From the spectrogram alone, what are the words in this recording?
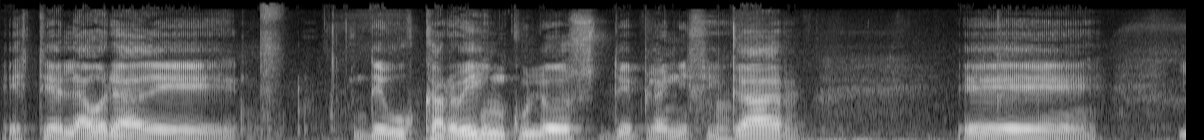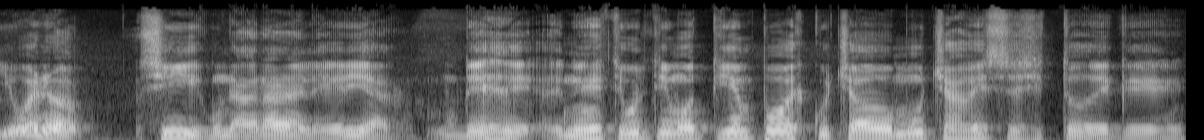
este, a la hora de, de buscar vínculos, de planificar. Eh, y bueno, sí, una gran alegría. Desde en este último tiempo he escuchado muchas veces esto de que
